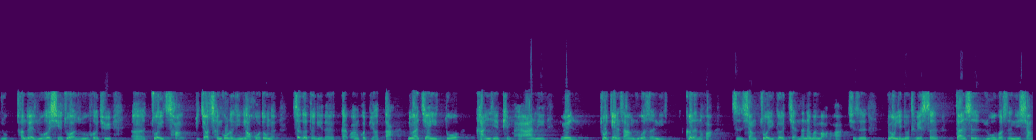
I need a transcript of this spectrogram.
如团队如何协作，如何去呃做一场比较成功的营销活动的，这个对你的改观会比较大。另外建议多看一些品牌案例，因为做电商如果是你个人的话，只想做一个简单的温饱的话，其实不用研究特别深。但是如果是你想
